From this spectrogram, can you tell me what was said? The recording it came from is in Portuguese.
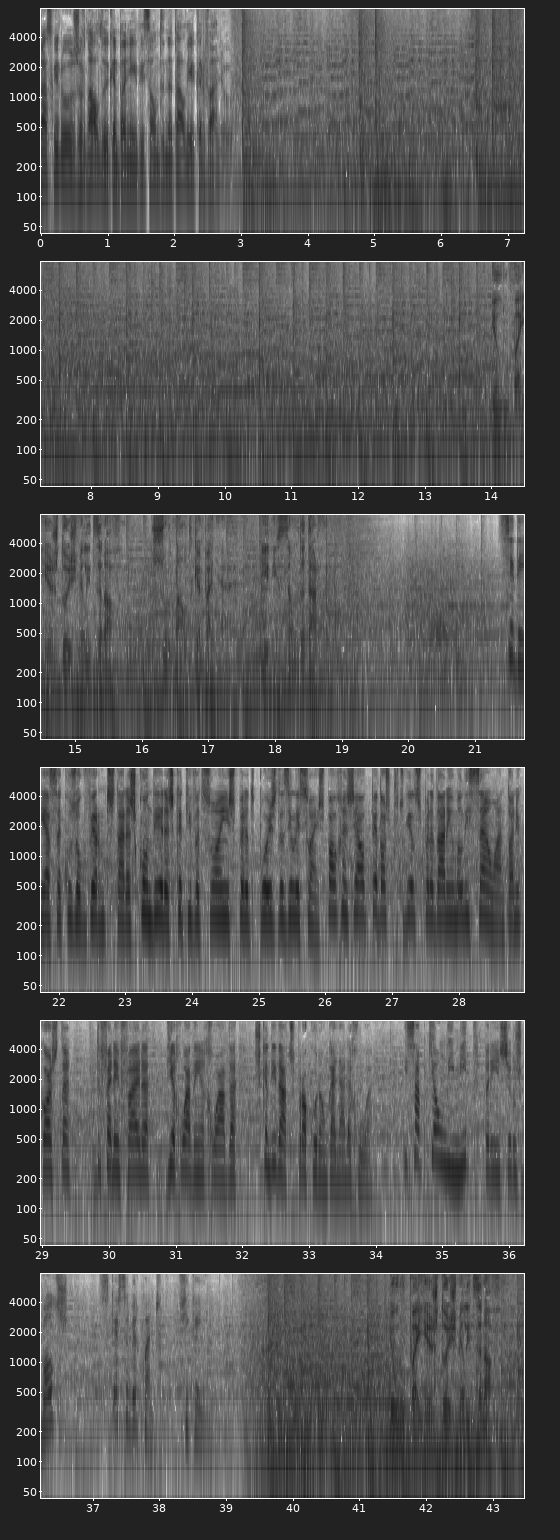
Já a seguir o Jornal de Campanha, edição de Natália Carvalho. Europeias 2019. Jornal de Campanha. Edição da tarde. CDS acusa o governo de estar a esconder as cativações para depois das eleições. Paulo Rangel pede aos portugueses para darem uma lição a António Costa. De feira em feira, de arruada em arruada, os candidatos procuram ganhar a rua. E sabe que há um limite para encher os bolsos? Se quer saber quanto, fica aí. Europeias 2019.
